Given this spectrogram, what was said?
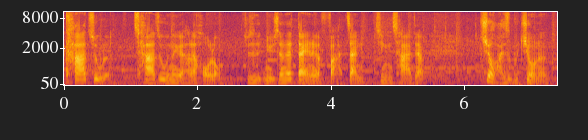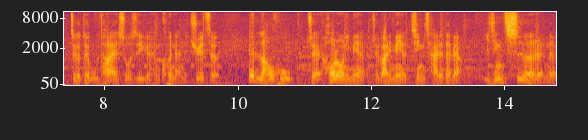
卡住了，插住那个它的喉咙，就是女生在戴那个发簪金叉，这样救还是不救呢？这个对吴涛来说是一个很困难的抉择，因为老虎嘴喉咙里面、嘴巴里面有金叉，就代表已经吃了人了，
